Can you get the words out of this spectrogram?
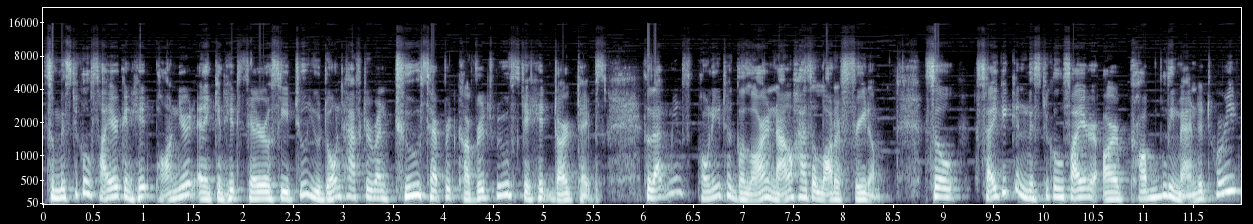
So Mystical Fire can hit Pawniard and it can hit Ferroseed too. You don't have to run two separate coverage moves to hit Dark types. So that means Ponyta Galar now has a lot of freedom. So Psychic and Mystical Fire are probably mandatory,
